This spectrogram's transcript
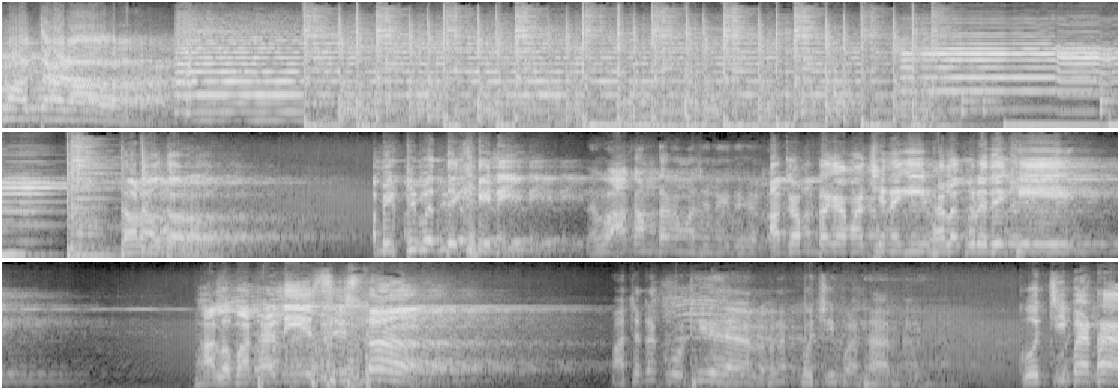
মাতারা দাঁড়াও দাঁড়াও। আমি একটু দেখে নেই দেখো আকাম টাকাম আছে নাকি দেখে আগাম টাকা আছে নাকি? ভালো করে দেখি। ভালো পাঠা নিয়ে এসছিস তো? পাঁচাটা কঠি হয়ে গেল মানে কচি পাঠা আর কি। কচি পাঠা?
